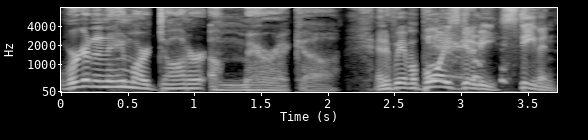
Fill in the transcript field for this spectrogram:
we're gonna name our daughter America, and if we have a boy, he's gonna be Steven.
